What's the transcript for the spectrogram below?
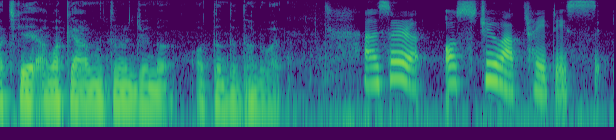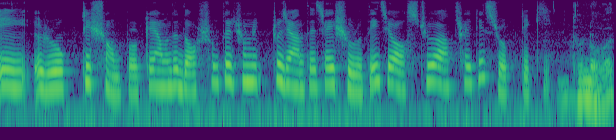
আজকে আমাকে আমন্ত্রণের জন্য অত্যন্ত ধন্যবাদ। স্যার অস্টিও আর্থ্রাইটিস এই রোগটি সম্পর্কে আমাদের দর্শকদের জন্য একটু জানতে চাই শুরুতেই যে অস্টিও আর্থ্রাইটিস রোগটি কি। ধন্যবাদ।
